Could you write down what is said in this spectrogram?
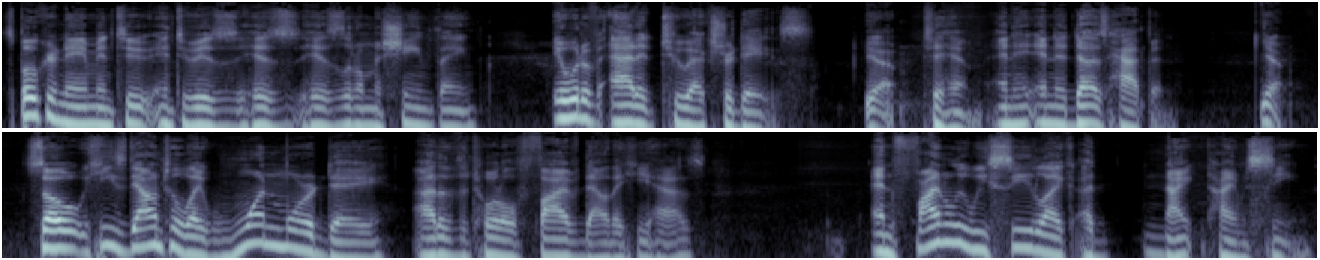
spoke her name into into his his his little machine thing, it would have added two extra days Yeah. to him, and it, and it does happen. Yeah. So he's down to like one more day out of the total five now that he has, and finally we see like a nighttime scene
